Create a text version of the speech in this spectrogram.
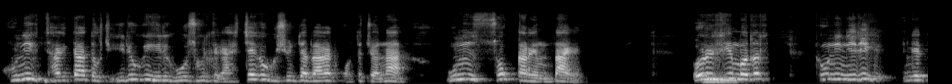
хүнийг цагдаад өгч эрүүгийн хэрэг үүсгүүлдэг арчаагүй гүшүүнтэй байгаад гутаж байна. Үнэн суг гар юм да гэд. Өөрөөр хэлэх юм бол түүний нэрийг ингээд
